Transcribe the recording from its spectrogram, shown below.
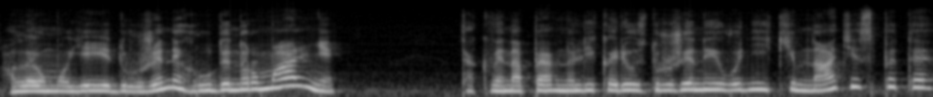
але у моєї дружини груди нормальні. Так ви, напевно, лікарю з дружиною в одній кімнаті спите?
